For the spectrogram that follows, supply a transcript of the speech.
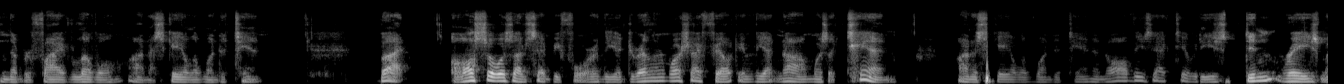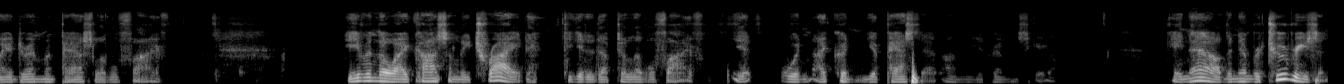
number five level on a scale of one to 10. But also, as I've said before, the adrenaline rush I felt in Vietnam was a 10 on a scale of 1 to 10, and all these activities didn't raise my adrenaline past level 5. Even though I constantly tried to get it up to level 5, it wouldn't, I couldn't get past that on the adrenaline scale. Okay, now the number two reason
